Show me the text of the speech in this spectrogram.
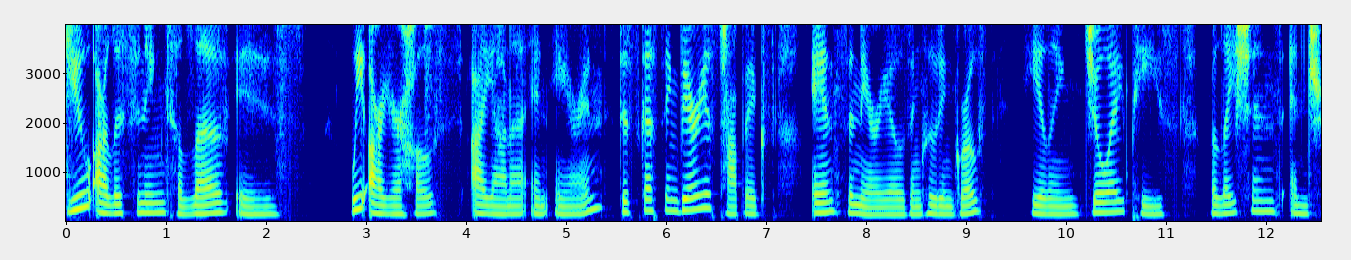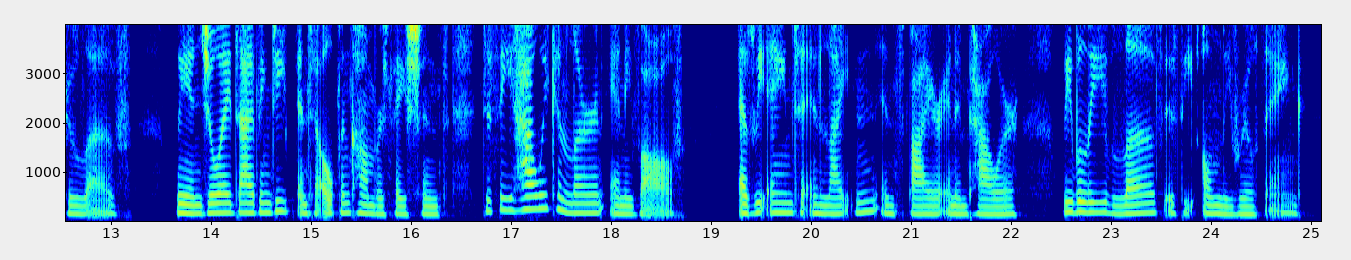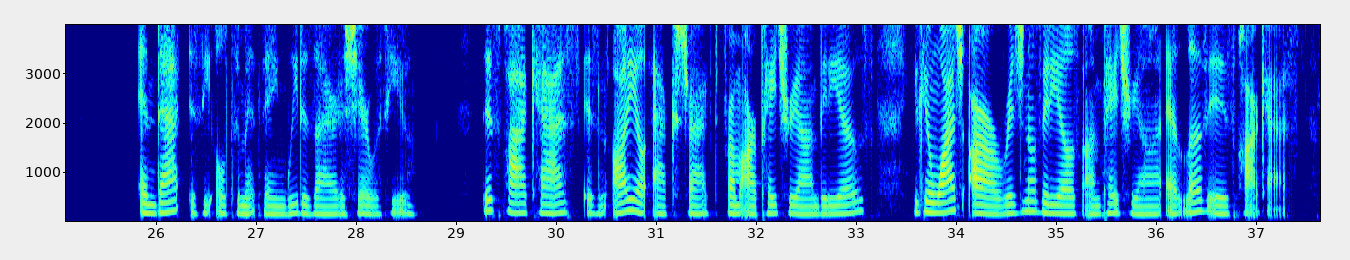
You are listening to Love Is. We are your hosts, Ayona and Aarin, discussing various topics and scenarios, including growth, healing, joy, peace, relations, and true love. We enjoy diving deep into open conversations to see how we can learn and evolve. As we aim to enlighten, inspire, and empower, we believe love is the only real thing. And that is the ultimate thing we desire to share with you. This podcast is an audio extract from our Patreon videos. You can watch our original videos on Patreon at Love Is Podcast.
